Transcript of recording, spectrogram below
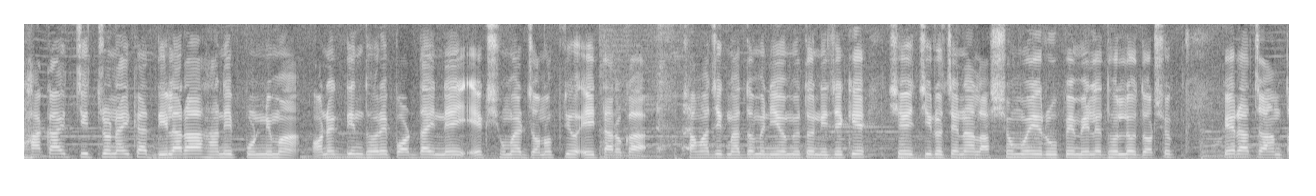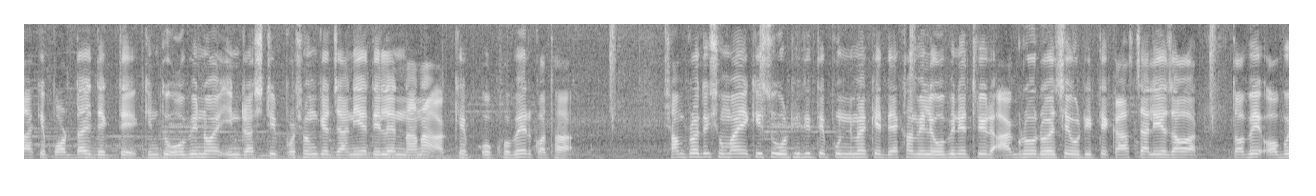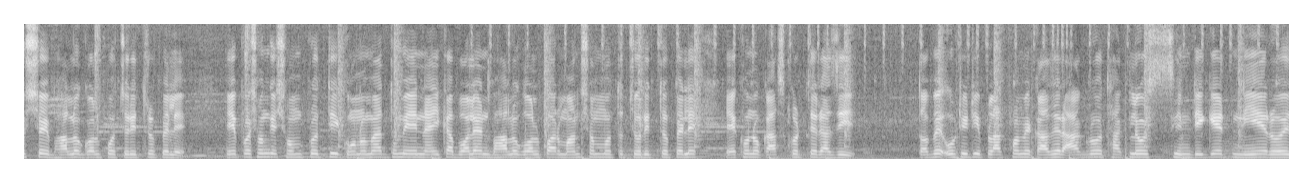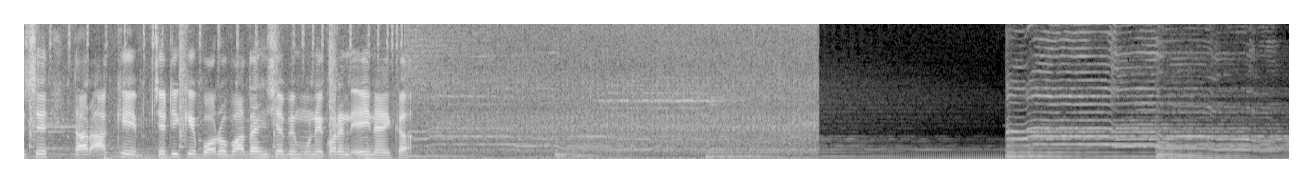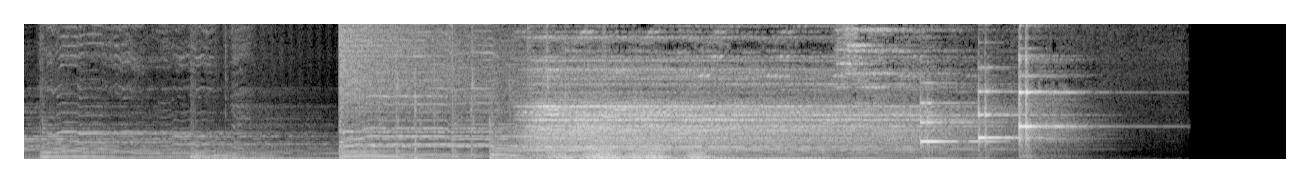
ঢাকায় চিত্রনায়িকা দিলারা হানিফ পূর্ণিমা। অনেকদিন ধরে পর্দায় নেই এক সময়ের জনপ্রিয় এই তারকা। সামাজিক মাধ্যমে নিয়মিত নিজেকে সেই চিরচেনা লাস্যময়ী রূপে মেলে ধরলেও দর্শকেরা চান তাকে পর্দায় দেখতে। কিন্তু অভিনয় ইন্ডাস্ট্রি প্রসঙ্গে জানিয়ে দিলেন নানা আক্ষেপ ও ক্ষোভের কথা। সাম্প্রতিক সময়ে কিছু ওটিটিতে পূর্ণিমাকে দেখা মেলে অভিনেত্রীর আগ্রহ রয়েছে ওটিতে কাজ চালিয়ে যাওয়ার। তবে অবশ্যই ভালো গল্প চরিত্র পেলে। এ প্রসঙ্গে সম্প্রতি গণমাধ্যমে নায়িকা বলেন, ভালো গল্প আর মানসম্মত চরিত্র পেলে এখনও কাজ করতে রাজি। তবে ওটিটি প্ল্যাটফর্মে কাজের আগ্রহ থাকলেও সিন্ডিকেট নিয়ে রয়েছে তার আক্ষেপ, যেটিকে বড় বাধা হিসেবে মনে করেন এই নায়িকা।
